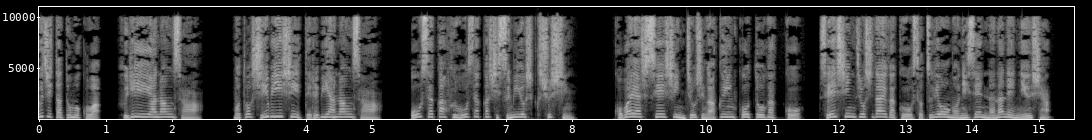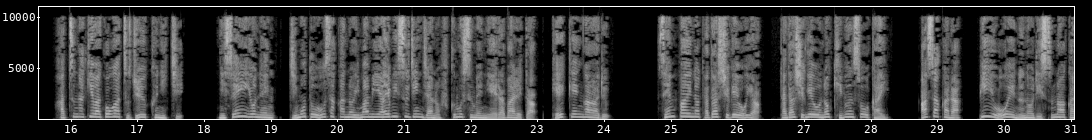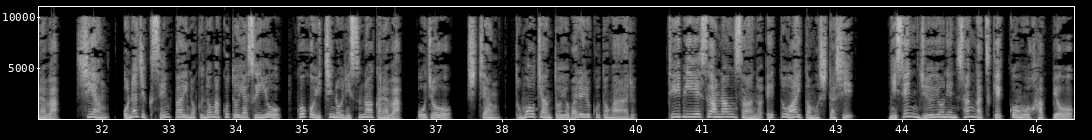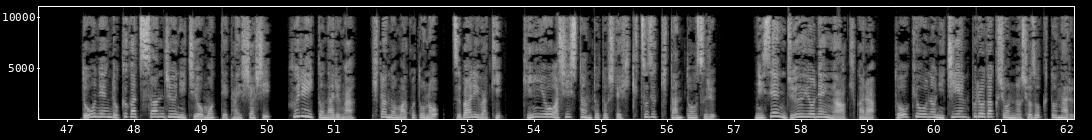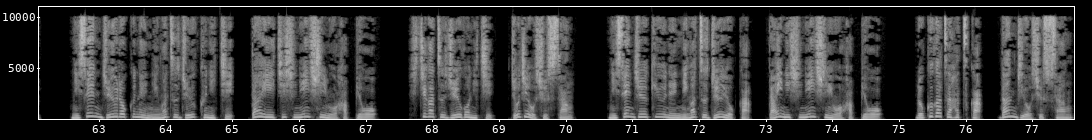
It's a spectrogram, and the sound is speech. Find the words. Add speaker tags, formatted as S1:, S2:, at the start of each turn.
S1: 宇治田智子は、フリーアナウンサー。元 CBC テレビアナウンサー。大阪府大阪市住吉区出身。小林精神女子学院高等学校、精神女子大学を卒業後2007年入社。初泣きは5月19日。2004年、地元大阪の今宮恵比寿神社の福娘に選ばれた経験がある。先輩の忠重夫や、忠重夫の気分爽快。朝から PON のリスナーからは、シアン、同じく先輩の久野誠や水曜、午後1のリスナーからは、お嬢、しちゃん、ともおちゃんと呼ばれることがある。TBS アナウンサーのエッド・アイとも親しい。2014年3月結婚を発表。同年6月30日をもって退社し、フリーとなるが、北野誠のズバリ脇、金曜アシスタントとして引き続き担当する。2014年秋から東京の日円プロダクションの所属となる。2016年2月19日、第一子妊娠を発表。7月15日、女児を出産。2019年2月14日、第二子妊娠を発表。6月20日、男児を出産。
